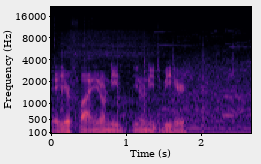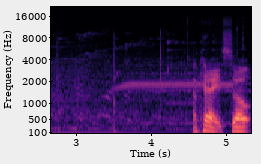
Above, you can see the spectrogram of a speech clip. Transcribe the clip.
You're fine. You don't need you don't need to be here. Okay, so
